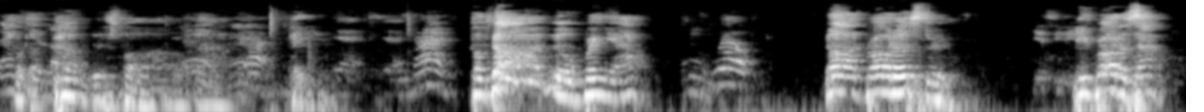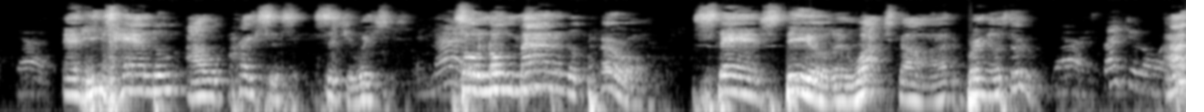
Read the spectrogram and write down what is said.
Thank Because you, I've Lord. come this far by. Yeah. faith. Amen. Because God will bring you out. Well. God brought us through. Yes, he did. He brought us out. Yeah. And He's handled our crisis situations. Amen. So no matter the peril, stand still and watch God bring us through. Yes. Thank you, Lord. I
